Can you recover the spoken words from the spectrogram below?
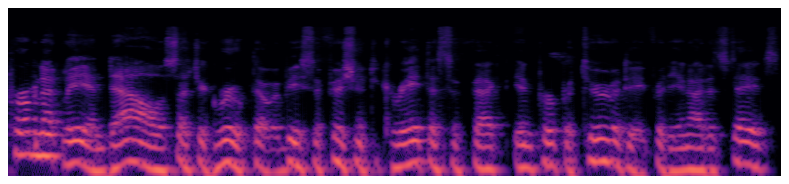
permanently endow such a group that would be sufficient to create this effect in perpetuity for the United States.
